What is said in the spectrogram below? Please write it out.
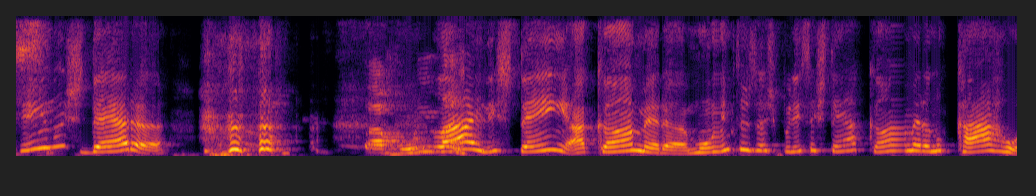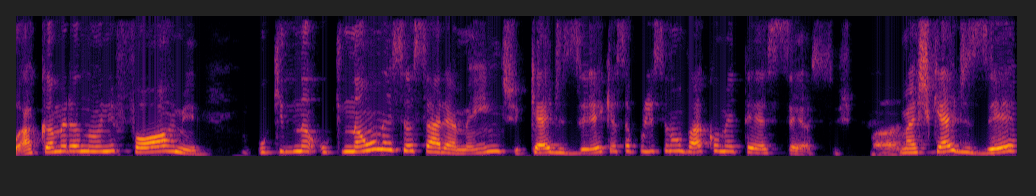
Quem nos dera! Tá ruim, né? Lá eles têm a câmera, muitas das polícias têm a câmera no carro, a câmera no uniforme. O que, não, o que não necessariamente quer dizer que essa polícia não vai cometer excessos, vai. mas quer dizer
